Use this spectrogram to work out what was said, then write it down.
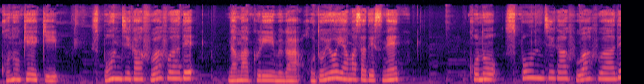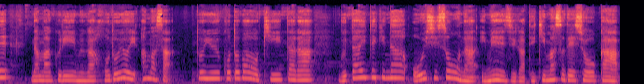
このケーキスポンジがふわふわで生クリームが程よい甘さですね。このスポンジがふわふわで生クリームが程よい甘さという言葉を聞いたら具体的な美味しそうなイメージができますでしょうか。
